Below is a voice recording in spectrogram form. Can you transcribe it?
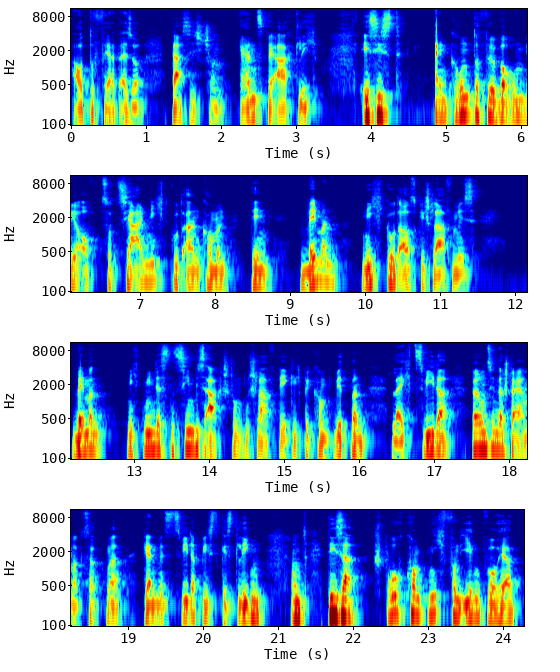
Auto fährt. Also das ist schon ganz beachtlich. Es ist ein Grund dafür, warum wir oft sozial nicht gut ankommen, denn wenn man nicht gut ausgeschlafen ist, wenn man nicht mindestens sieben bis acht Stunden Schlaf täglich bekommt, wird man leicht zwider. Bei uns in der Steiermark sagt man, gern wenn du zwider bist, gehst liegen. Und dieser Spruch kommt nicht von irgendwoher,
